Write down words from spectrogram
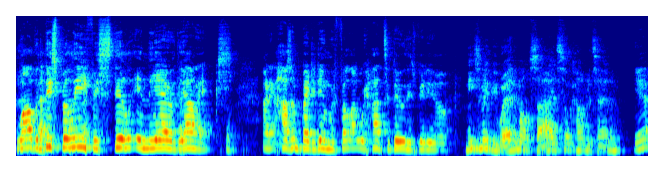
while the disbelief is still in the air of the annexe and it hasn't bedded in, we felt like we had to do this video. Need to make me wear them outside so I can't return them. Yeah,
